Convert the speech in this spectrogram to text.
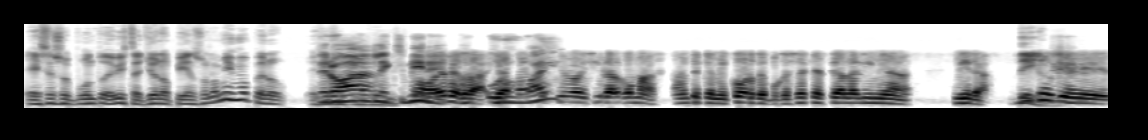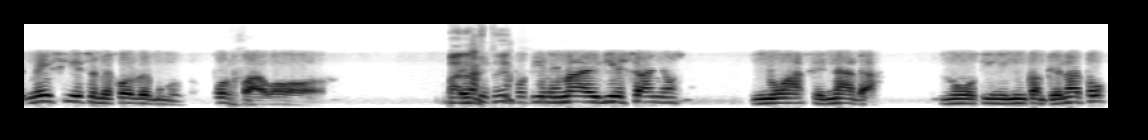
ese es su punto de vista. Yo no pienso lo mismo, pero... Pero Alex, mire, no, es verdad. Y aparte quiero decir algo más, antes que me corte, porque sé que está la línea. Mira, dicen que Messi es el mejor del mundo. Por favor. Para Ese tipo tiene más de 10 años y no hace nada. No tiene ni un campeonato.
